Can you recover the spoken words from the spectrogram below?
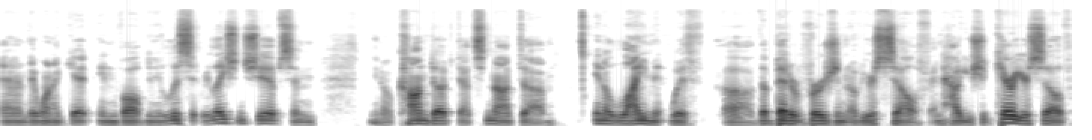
and they want to get involved in illicit relationships and you know conduct that's not um, in alignment with uh, the better version of yourself and how you should carry yourself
